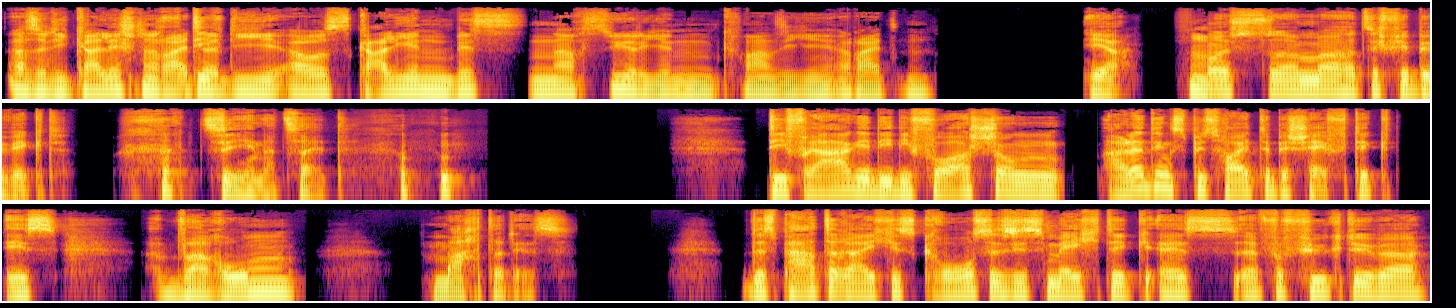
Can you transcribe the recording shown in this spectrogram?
Also die gallischen Reiter, die, die aus Gallien bis nach Syrien quasi reiten. Ja, hm. es, man hat sich viel bewegt zu jener Zeit. die Frage, die die Forschung allerdings bis heute beschäftigt, ist, warum macht er das? Das Partherreich ist groß, es ist mächtig, es äh, verfügt über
